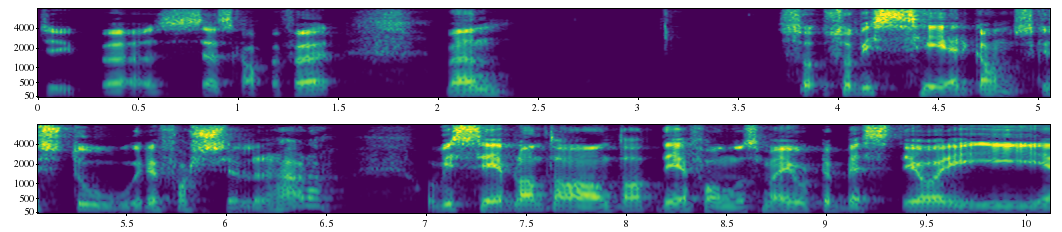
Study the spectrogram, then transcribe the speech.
type selskaper før. Men så, så, vi ser ganske store forskjeller her, da. Og Vi ser bl.a. at det fondet som har gjort det best i år i,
